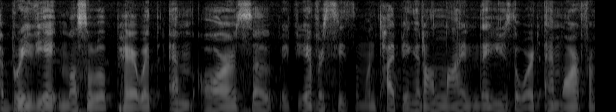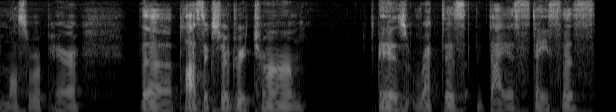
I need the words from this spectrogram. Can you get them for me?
abbreviate muscle repair with MR. So if you ever see someone typing it online, they use the word MR for muscle repair. The plastic surgery term is rectus diastasis,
